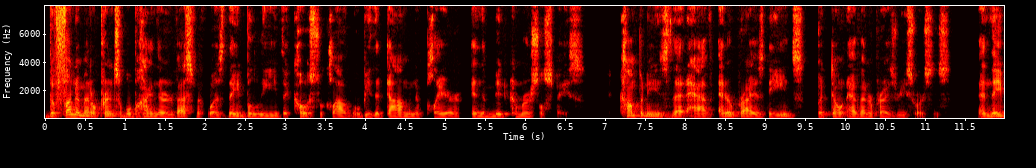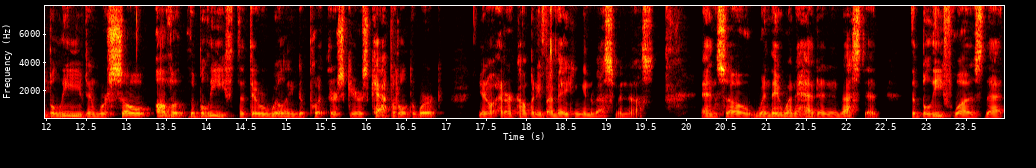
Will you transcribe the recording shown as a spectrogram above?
the fundamental principle behind their investment was they believe that Coastal Cloud will be the dominant player in the mid commercial space. Companies that have enterprise needs but don't have enterprise resources. And they believed and were so of the belief that they were willing to put their scarce capital to work you know, at our company by making an investment in us. And so when they went ahead and invested, the belief was that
